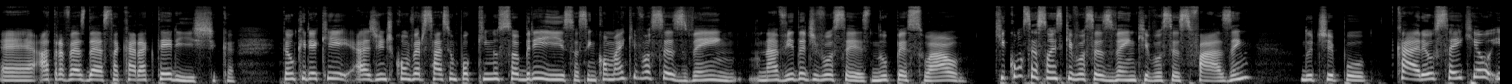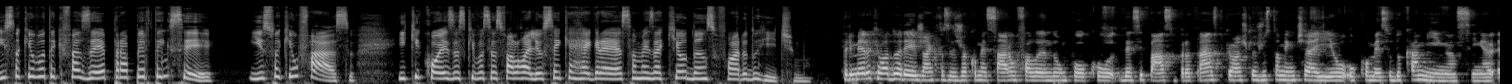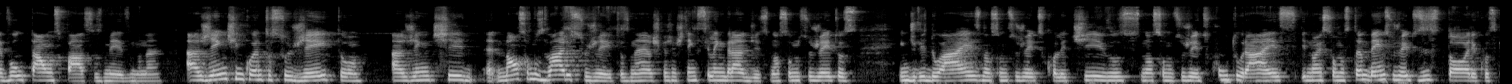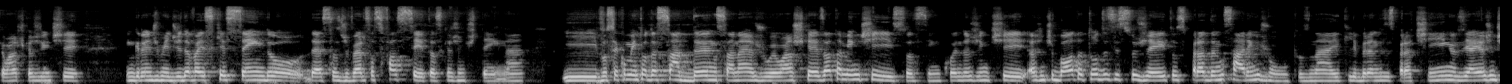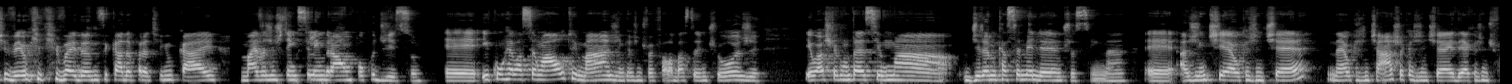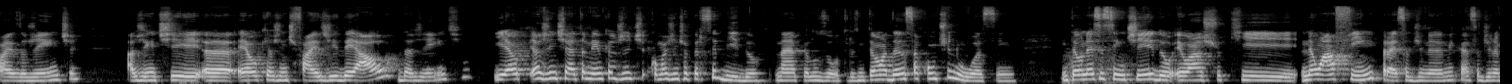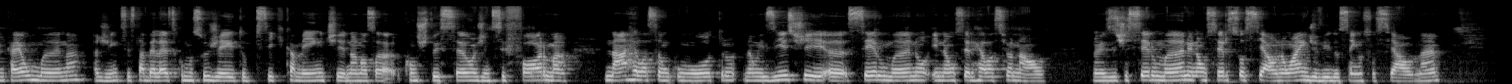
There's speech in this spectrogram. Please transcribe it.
é, através dessa característica. Então, eu queria que a gente conversasse um pouquinho sobre isso, assim, como é que vocês veem na vida de vocês, no pessoal, que concessões que vocês veem que vocês fazem, do tipo, cara, eu sei que eu, isso aqui eu vou ter que fazer para pertencer. Isso aqui eu faço. E que coisas que vocês falam, olha, eu sei que a regra é essa, mas aqui eu danço fora do ritmo. Primeiro que eu adorei, já que vocês já começaram falando um pouco desse passo para trás, porque eu acho que é justamente aí o, o começo do caminho, assim, é, é voltar uns passos mesmo, né? A gente, enquanto sujeito, a gente, nós somos vários sujeitos, né? Acho que a gente tem que se lembrar disso. Nós somos sujeitos individuais, nós somos sujeitos coletivos, nós somos sujeitos culturais e nós somos também sujeitos históricos, que eu acho que a gente, em grande medida, vai esquecendo dessas diversas facetas que a gente tem, né? E você comentou dessa dança, né, Ju? Eu acho que é exatamente isso, assim, quando a gente a gente bota todos esses sujeitos para dançarem juntos, né, equilibrando esses pratinhos, e aí a gente vê o que, que vai dando se cada pratinho cai, mas a gente tem que se lembrar um pouco disso. É, e com relação à autoimagem, que a gente vai falar bastante hoje, eu acho que acontece uma dinâmica semelhante, assim, né? É, a gente é o que a gente é, né? O que a gente acha que a gente é, a ideia que a gente faz da gente. A gente uh, é o que a gente faz de ideal da gente. E é o que a gente é também o que a gente, como a gente é percebido, né, pelos outros. Então a dança continua, assim. Então, nesse sentido, eu acho que não há fim para essa dinâmica, essa dinâmica é humana, a gente se estabelece como sujeito psiquicamente na nossa constituição, a gente se forma na relação com o outro. Não existe uh, ser humano e não ser relacional. Não existe ser humano e não ser social. Não há indivíduo sem o social, né?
